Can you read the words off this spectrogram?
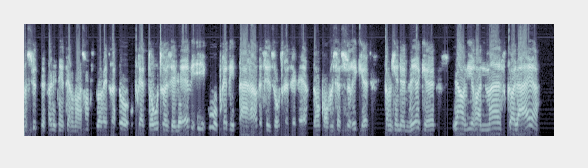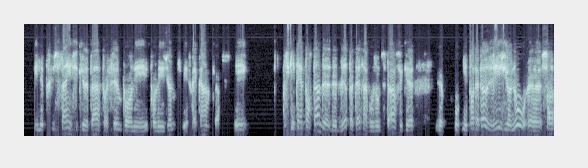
ensuite faire les interventions qui doivent être faites auprès d'autres élèves et ou auprès des parents de ces autres élèves. Donc, on veut s'assurer que, comme je viens de le dire, que l'environnement scolaire est le plus sain et sécuritaire possible pour les pour les jeunes qui les fréquentent. Et ce qui est important de, dire peut-être à vos auditeurs, c'est que les protecteurs régionaux euh, sont,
